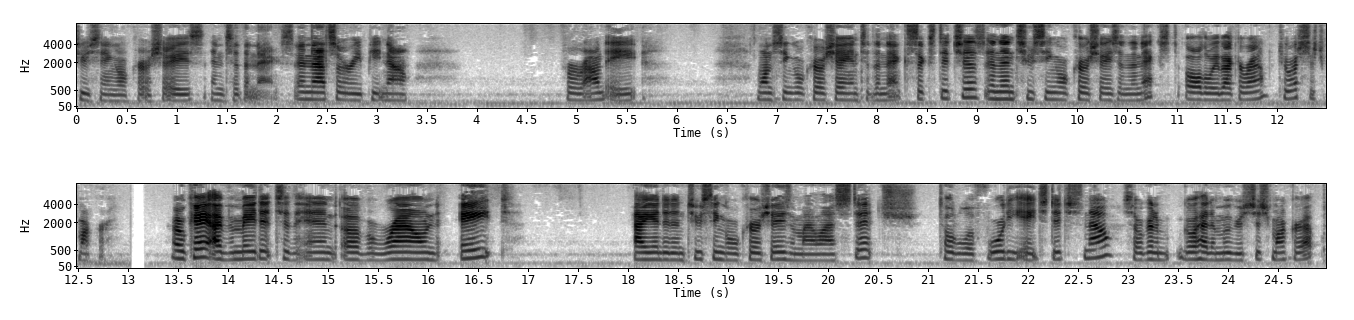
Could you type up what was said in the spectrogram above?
two single crochets into the next. And that's a repeat now for round eight. One single crochet into the next six stitches and then two single crochets in the next all the way back around to our stitch marker. Okay I've made it to the end of round eight. I ended in two single crochets in my last stitch. Total of 48 stitches now. So we're going to go ahead and move your stitch marker up.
